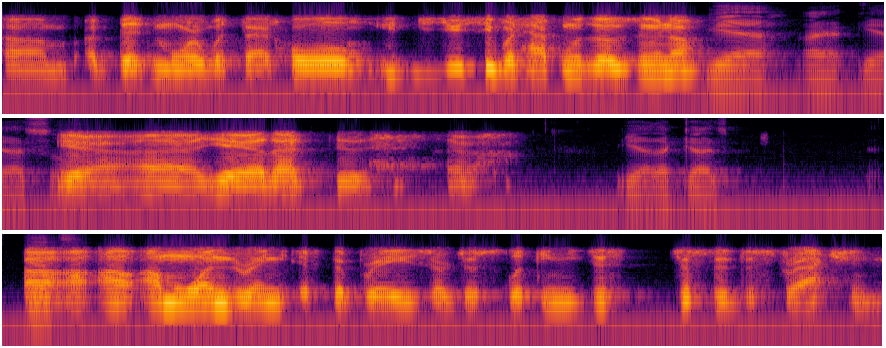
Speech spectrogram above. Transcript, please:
um, a bit more with that whole. you- Did you see what happened with Ozuna? Yeah, I yeah, I saw. Yeah, uh, yeah, that. Uh, yeah, that guy's. I, I, I'm wondering if the Braves are just looking just just a distraction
